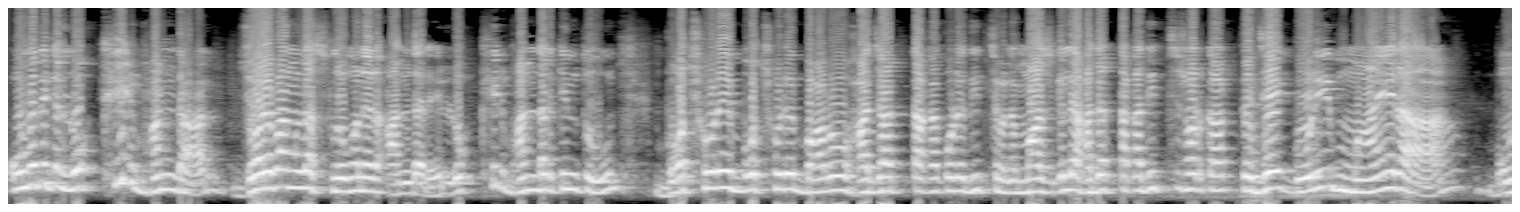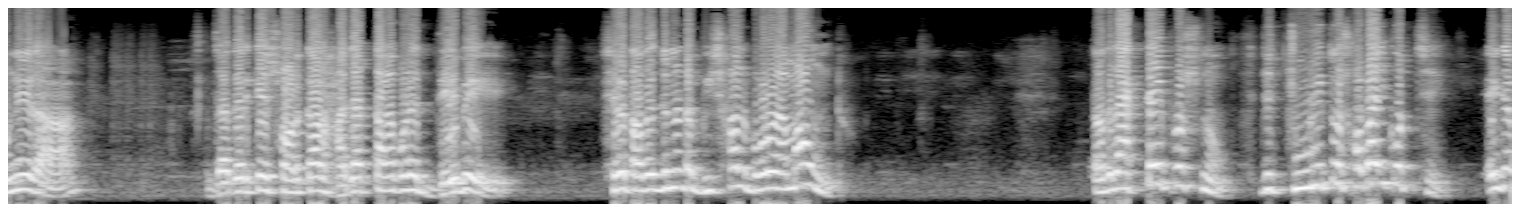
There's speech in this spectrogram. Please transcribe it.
অন্যদিকে লক্ষ্মীর ভান্ডার জয় বাংলা স্লোগানের আন্ডারে লক্ষ্মীর ভান্ডার কিন্তু বছরে বছরে বারো হাজার টাকা করে দিচ্ছে মানে মাস গেলে হাজার টাকা দিচ্ছে সরকার। তো যে গরিব মায়েরা, বোনেরা, যাদেরকে সরকার হাজার টাকা করে দেবে, সেটা তাদের জন্য একটা বিশাল বড় অ্যামাউন্ট তাদের একটাই প্রশ্ন, যে চুরি তো সবাই করছে। এই যে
